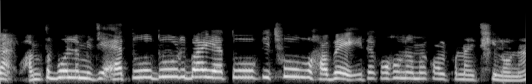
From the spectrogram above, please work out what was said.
না আমি তো বললাম যে এত দূর বা এত কিছু হবে এটা কখনো আমার কল্পনায় ছিল না।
